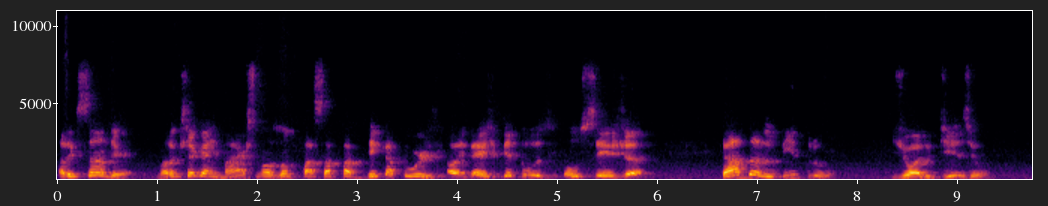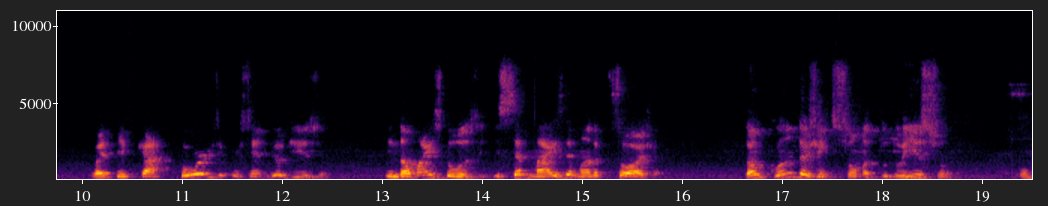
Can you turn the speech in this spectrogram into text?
Alexander, na hora que chegar em março, nós vamos passar para B14 ao invés de B12, ou seja, cada litro de óleo diesel vai ter 14% de biodiesel e não mais 12%. Isso é mais demanda por soja. Então, quando a gente soma tudo isso, o,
